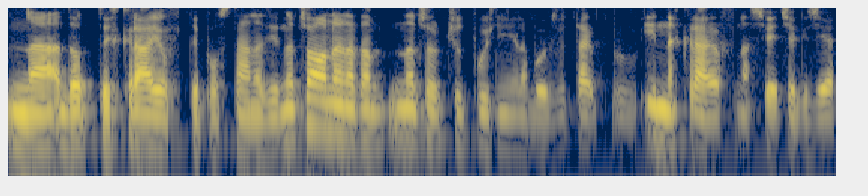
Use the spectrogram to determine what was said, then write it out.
na, do tych krajów typu Stany Zjednoczone, na tam, znaczy ciut później, albo w, tak, w innych krajów na świecie, gdzie,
